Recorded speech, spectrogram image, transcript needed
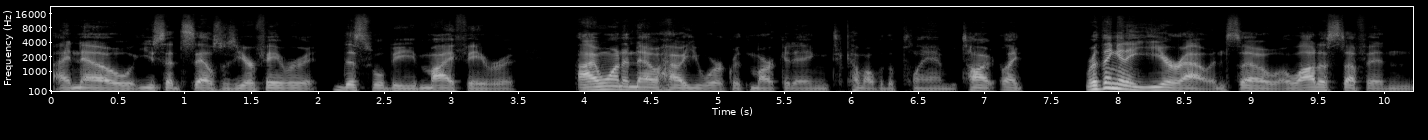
I know you said sales was your favorite. This will be my favorite. I want to know how you work with marketing to come up with a plan. We talk like we're thinking a year out, and so a lot of stuff in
